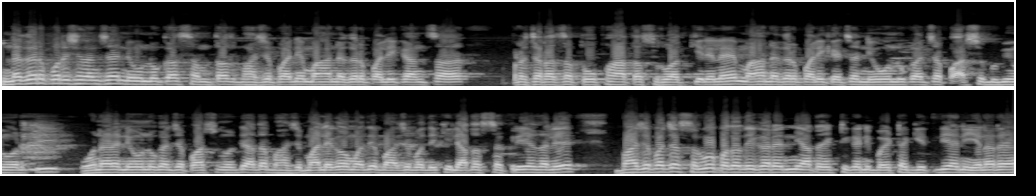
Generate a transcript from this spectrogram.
नगर परिषदांच्या निवडणुका संपताच भाजपाने महानगरपालिकांचा प्रचाराचा तोफा आता सुरुवात केलेला आहे. महानगरपालिकेच्या निवडणुकांच्या पार्श्वभूमीवरती होणाऱ्या निवडणुकांच्या पार्श्वभूमीवरती आता भाजप मालेगावमध्ये भाजप देखील आता सक्रिय झाले भाजपाच्या सर्व पदाधिकाऱ्यांनी आता एक ठिकाणी बैठक घेतली आणि येणाऱ्या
